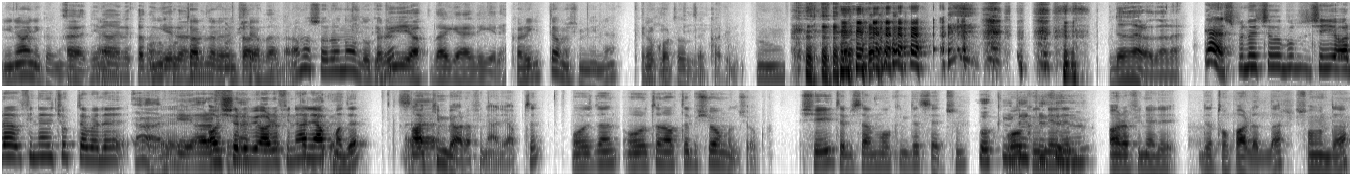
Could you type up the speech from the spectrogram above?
Yine aynı kadın. Evet, yine aynı kadın Onu geri kurtardılar öyle bir şey Kurtardılar. yapmadılar. Ama sonra ne oldu o Bir karı? büyü yaptılar geldi geri. Karı gitti ama şimdi yine. Karı Yok ortalıkta karı. Hı. Döner o döner. Yani Supernatural bu şeyi ara finali çok da böyle Ha, e, bir ara aşırı final. bir ara final Tabii, yapmadı. Sakin bir ara final yaptı. O yüzden o tarafta bir şey olmadı çok. Şeyi tabii sen Walking Dead setsin. Walking Dead'in ara finali de toparladılar sonunda.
